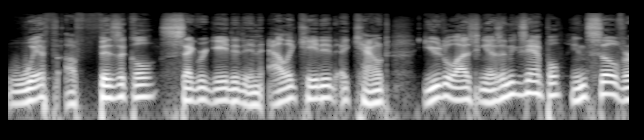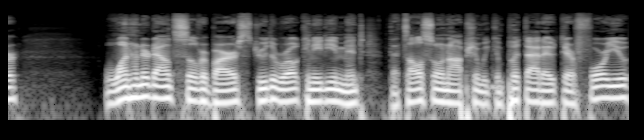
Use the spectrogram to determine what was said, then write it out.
with a physical, segregated, and allocated account, utilizing, as an example, in silver, 100 ounce silver bars through the Royal Canadian Mint. That's also an option. We can put that out there for you.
